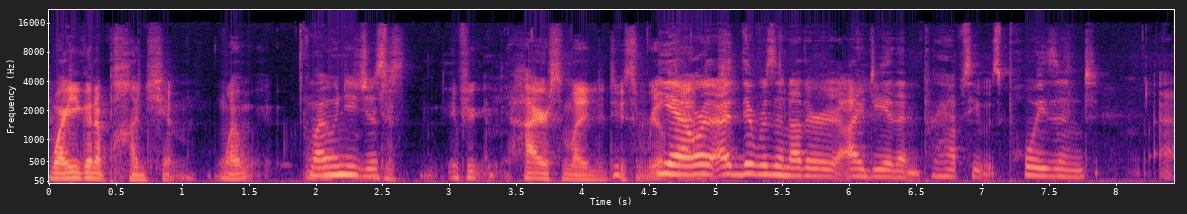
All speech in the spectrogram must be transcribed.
why are you going to punch him? Why? Why wouldn't you just- if you hire somebody to do some real yeah, or uh, there was another idea that perhaps he was poisoned. Uh,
